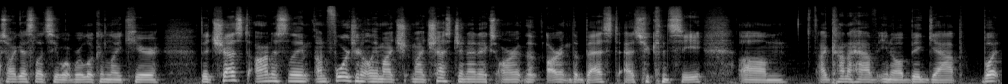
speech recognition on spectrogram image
so I guess let's see what we're looking like here. The chest, honestly, unfortunately, my ch my chest genetics aren't the aren't the best, as you can see. Um, I kind of have, you know, a big gap. But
